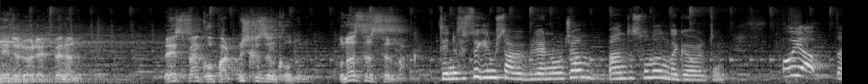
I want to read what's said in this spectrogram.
Bu nedir öğretmen hanım? Resmen kopartmış kızın kolunu. Bu nasıl ısırmak? Teneffüse girmişler birbirlerine hocam. Ben de son anda gördüm. O yaptı.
